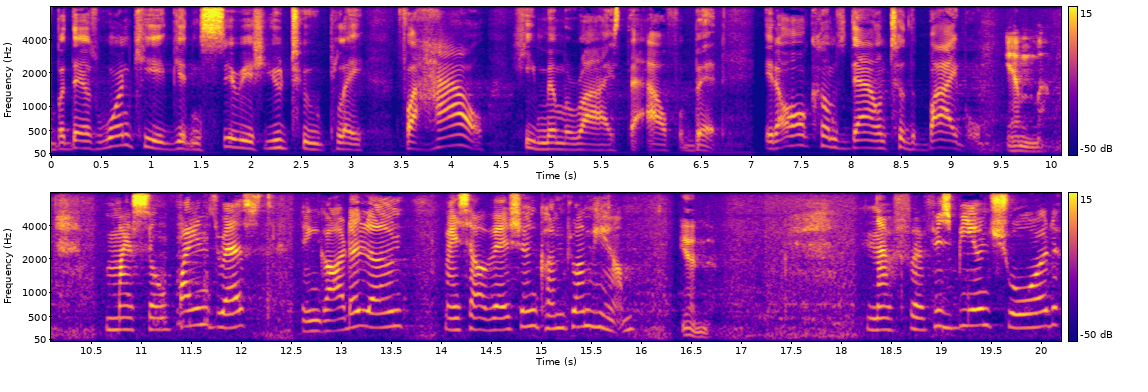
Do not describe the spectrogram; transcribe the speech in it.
but there's one kid getting serious YouTube play for how he memorized the alphabet. It all comes down to the Bible. M. My soul finds rest in God alone. My salvation comes from Him. N. Now faith is being assured,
